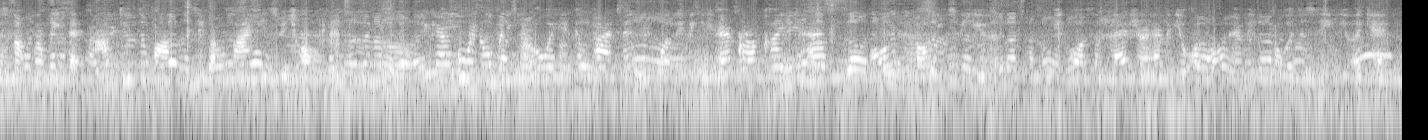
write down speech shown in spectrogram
is not permitted until the button seatbelt sign is switched off. Be careful when opening the overhead compartment before leaving the aircraft. Kindly have all your belongings with you. It was a pleasure having you on board and we look forward to seeing you again.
